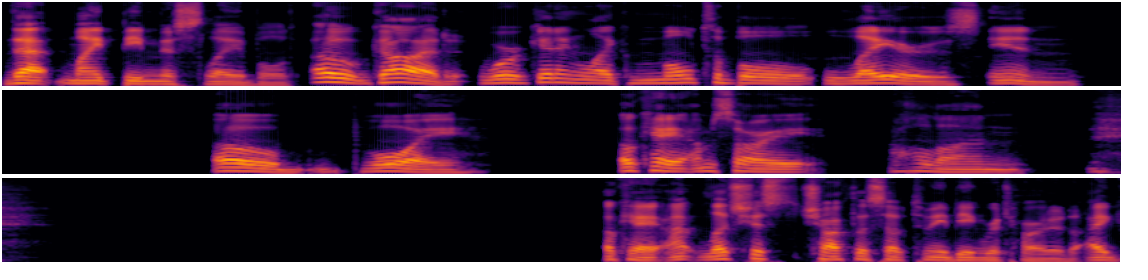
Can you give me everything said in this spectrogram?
that might be mislabeled. Oh god, we're getting like multiple layers in. Oh boy. Okay, I'm sorry. Hold on. Okay, I, let's just chalk this up to me being retarded. I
